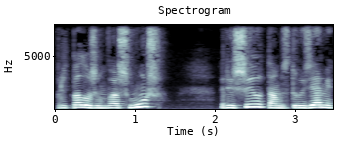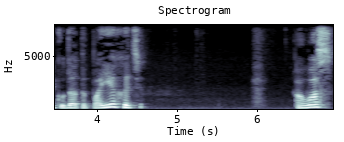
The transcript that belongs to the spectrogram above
Предположим, ваш муж решил там с друзьями куда-то поехать, а у вас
